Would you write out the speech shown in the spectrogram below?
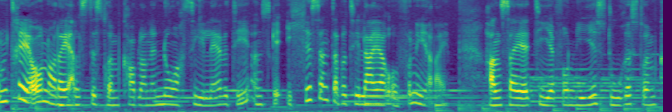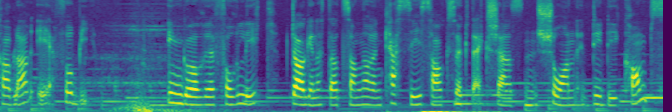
Om tre år, når de eldste strømkablene når sin levetid, ønsker ikke Senterpartileder å fornye dem. Han sier tida for nye, store strømkabler er forbi inngår forlik. Dagen etter at sangeren Cassie saksøkte ekskjæresten Sean Diddy Camps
